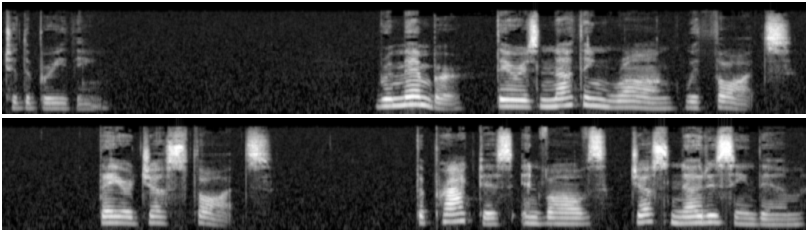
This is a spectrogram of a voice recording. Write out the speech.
to the breathing. Remember, there is nothing wrong with thoughts. They are just thoughts. The practice involves just noticing them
